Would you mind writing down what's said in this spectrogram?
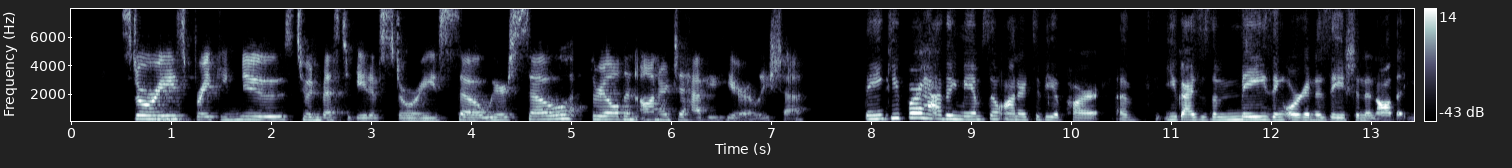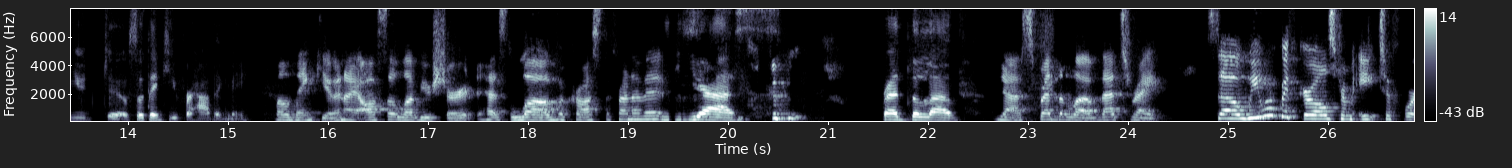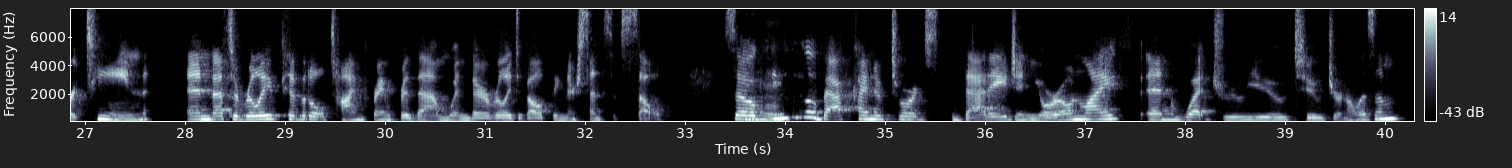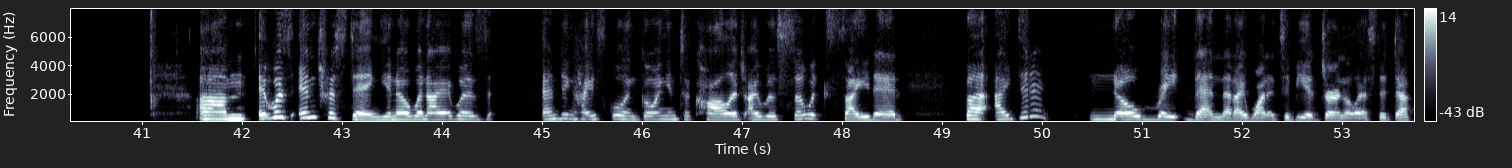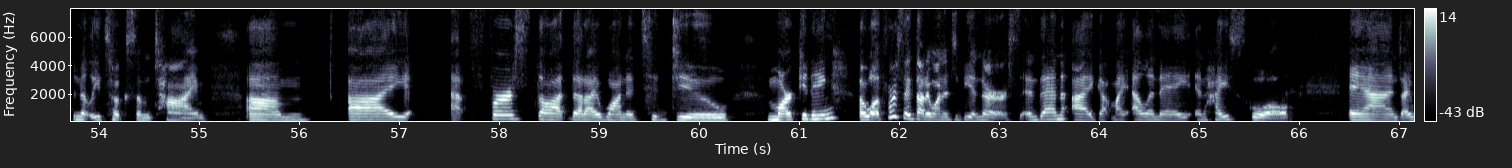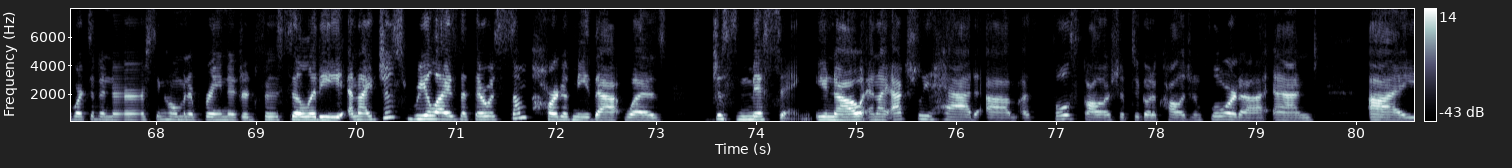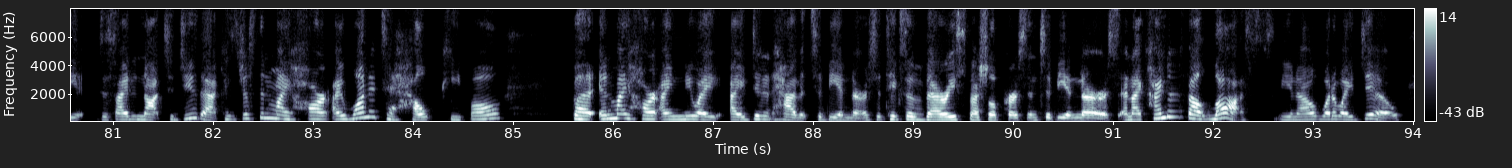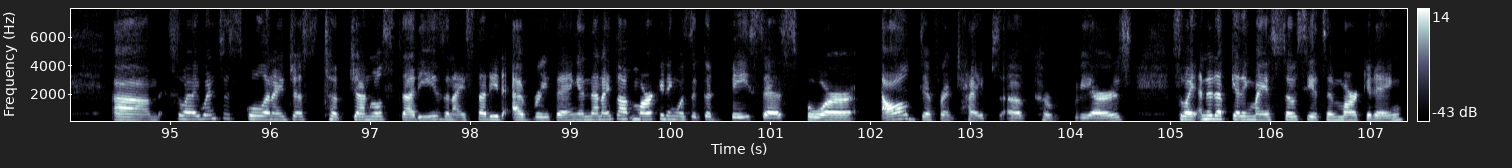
stories, breaking news to investigative stories. So we're so thrilled and honored to have you here, Alycia. Thank you for having me. I'm so honored to be a part of you guys' amazing organization and all that you do. So thank you for having me. Well, thank you. And I also love your shirt. It has love across the front of it. Yes. spread the love. Yeah, spread the love. That's right. So we work with girls from 8 to 14 and that's a really pivotal time frame for them when they're really developing their sense of self. So mm-hmm. can you go back kind of towards that age in your own life and what drew you to journalism? Um, it was interesting. You know, when I was ending high school and going into college, I was so excited, but I didn't know right then that I wanted to be a journalist. It definitely took some time. Um, I at first thought that I wanted to do marketing. Oh, well, at first I thought I wanted to be a nurse. And then I got my LNA in high school and I worked at a nursing home in a brain injured facility. And I just realized that there was some part of me that was just missing, you know? And I actually had um, a full scholarship to go to college in Florida. And I decided not to do that because just in my heart, I wanted to help people. But in my heart, I knew I, I didn't have it to be a nurse. It takes a very special person to be a nurse. And I kind of felt lost, you know, what do I do? Um, so I went to school and I just took general studies and I studied everything. And then I thought marketing was a good basis for all different types of careers. So I ended up getting my associates in marketing.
